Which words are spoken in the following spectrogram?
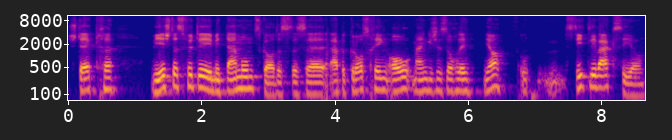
stecken. Wie ist das für dich, mit dem umzugehen, dass, dass äh, eben Grosskinder auch manchmal so ein bisschen, ja, das Titel weg sind, ja?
